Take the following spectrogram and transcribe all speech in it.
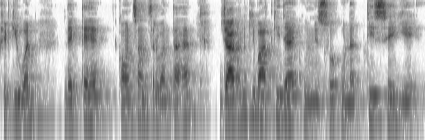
फिफ्टी वन देखते हैं कौन सा आंसर बनता है। जागरण की बात की जाए, उन्नीस सौ उनतीस से ये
